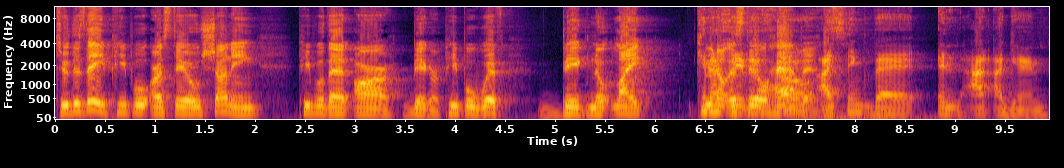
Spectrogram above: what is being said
to this day, people are still shunning people that are bigger, people with big no, like Can you I know, it still this, though? happens. I think that, and I, again,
